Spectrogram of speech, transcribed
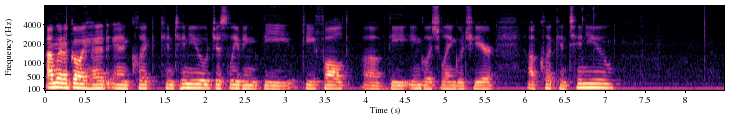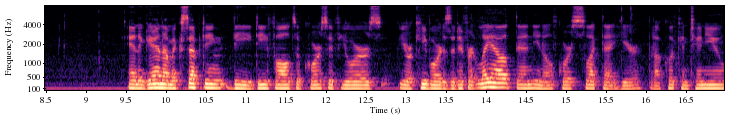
I'm going to go ahead and click continue, just leaving the default of the English language here. I'll click continue. And again, I'm accepting the defaults. Of course, if yours, your keyboard is a different layout, then, you know, of course, select that here. But I'll click Continue.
